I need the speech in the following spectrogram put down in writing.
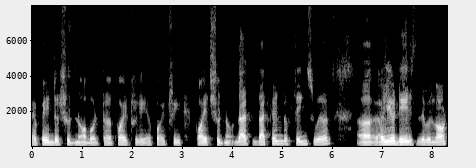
a painter should know about uh, poetry, a poetry poet should know that that kind of things were uh, earlier days there were lot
